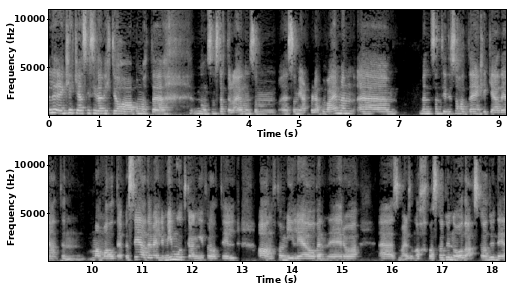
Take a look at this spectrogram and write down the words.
Eller egentlig ikke, jeg skal si det er viktig å ha på en måte noen som støtter deg, og noen som, som hjelper deg på vei, men men samtidig så hadde egentlig ikke jeg det annet enn mamma, holdt jeg på å si. Jeg hadde veldig mye motgang i forhold til annen familie og venner. og eh, som er sånn åh, hva skal du nå, da? Skal du det,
